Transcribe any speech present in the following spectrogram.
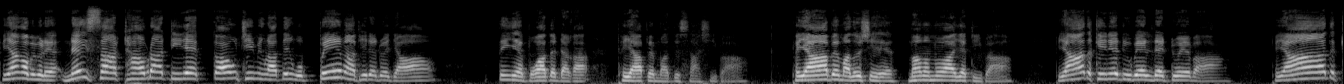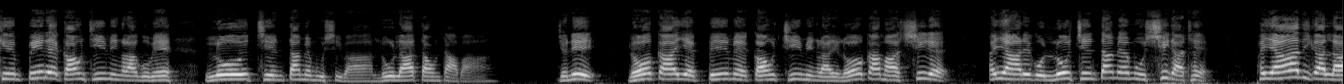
ဘုရားကပြောလဲနေစာထာဝရတည်တဲ့ကောင်းချီးမင်္ဂလာသင်ကိုပေးမှာဖြစ်တဲ့အတွက်ကြောင့်သင်ရဲ့ဘဝတက်တာကဘုရားဘက်မှာသစ္စာရှိပါဘုရားဘက်မှာလို့ရှိရင်မမမမယက်တည်ပါ ဘုရားသခင်နဲ့တူပဲလက်တွဲပါဘုရားသခင်ပေးတဲ့ကောင်းချီးမင်္ဂလာကိုပဲလိုချင်တတ်မဲ့မှုရှိပါလိုလားတောင်းတပါယနေ့လောကရဲ့ပေးမဲ့ကောင်းချီးမင်္ဂလာတွေလောကမှာရှိတဲ့အရာတွေကိုလိုချင်တတ်မဲ့မှုရှိတာထက်ဖျားဒီကလာ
